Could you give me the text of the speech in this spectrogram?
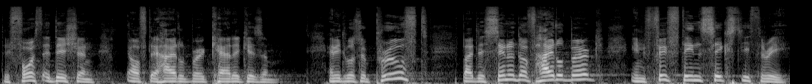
The fourth edition of the Heidelberg Catechism. And it was approved by the Synod of Heidelberg in 1563.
